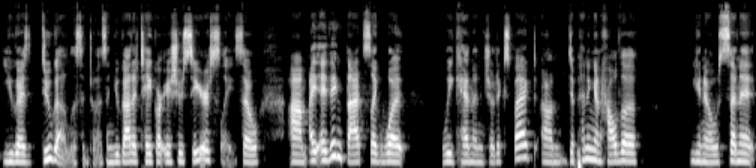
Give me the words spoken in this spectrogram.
you guys do got to listen to us and you got to take our issues seriously so um, I, I think that's like what we can and should expect um, depending on how the you know senate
